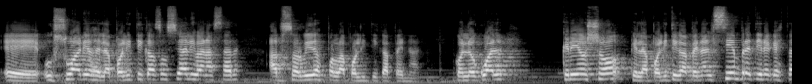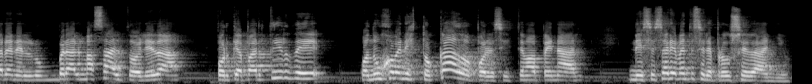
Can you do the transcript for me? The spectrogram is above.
eh, usuarios de la política social y van a ser absorbidos por la política penal. Con lo cual, creo yo que la política penal siempre tiene que estar en el umbral más alto de la edad, porque a partir de cuando un joven es tocado por el sistema penal, necesariamente se le produce daño.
